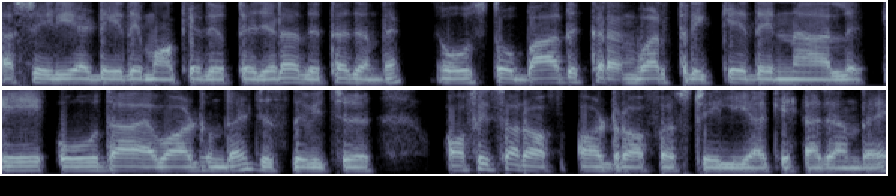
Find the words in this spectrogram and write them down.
ਆਸਟ੍ਰੇਲੀਆ ਡੇ ਦੇ ਮੌਕੇ ਦੇ ਉੱਤੇ ਜਿਹੜਾ ਦਿੱਤਾ ਜਾਂਦਾ ਹੈ। ਉਸ ਤੋਂ ਬਾਅਦ ਕ੍ਰਮਵਾਰ ਤਰੀਕੇ ਦੇ ਨਾਲ AO ਦਾ ਅਵਾਰਡ ਹੁੰਦਾ ਹੈ, ਜਿਸ ਦੇ ਵਿੱਚ officer of order of Australia ਕਿਹਾ ਜਾਂਦਾ ਹੈ।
